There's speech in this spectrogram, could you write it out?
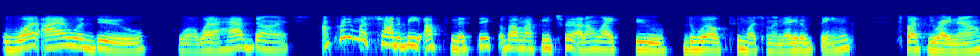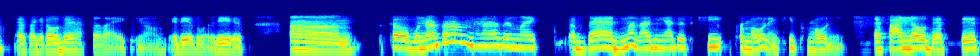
what I would do, well, what I have done, I'm pretty much try to be optimistic about my future. I don't like to dwell too much on the negative things, especially right now as I get older. I feel like, you know, it is what it is. Um, so whenever I'm having like a bad month, I mean, I just keep promoting, keep promoting. If I know that this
